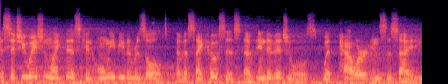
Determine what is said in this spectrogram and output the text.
A situation like this can only be the result of a psychosis of individuals with power in society.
